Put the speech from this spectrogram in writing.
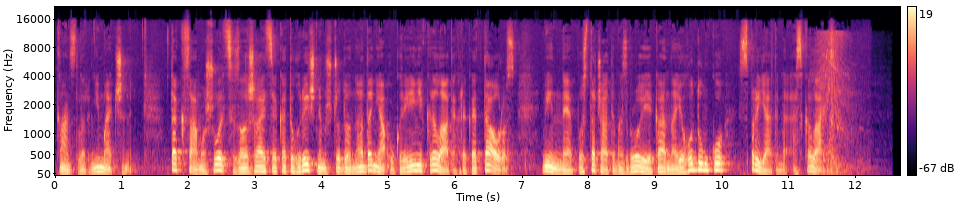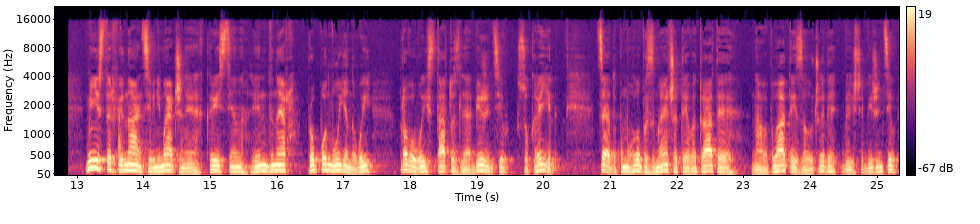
канцлер Німеччини. Так само Шольц залишається категоричним щодо надання Україні крилатих ракет Таурус. Він не постачатиме зброю, яка, на його думку, сприятиме ескалації. Міністр фінансів Німеччини Крістіан Лінднер пропонує новий правовий статус для біженців з України. Це допомогло б зменшити витрати на виплати і залучити більше біженців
